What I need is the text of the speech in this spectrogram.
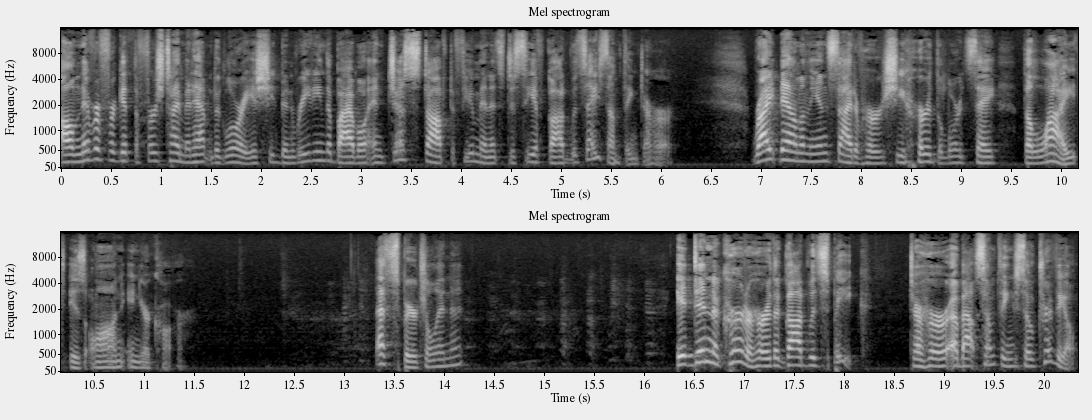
I'll never forget the first time it happened to Gloria. She'd been reading the Bible and just stopped a few minutes to see if God would say something to her right down on the inside of her, she heard the Lord say, The light is on in your car. That's spiritual, isn't it? It didn't occur to her that God would speak to her about something so trivial.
